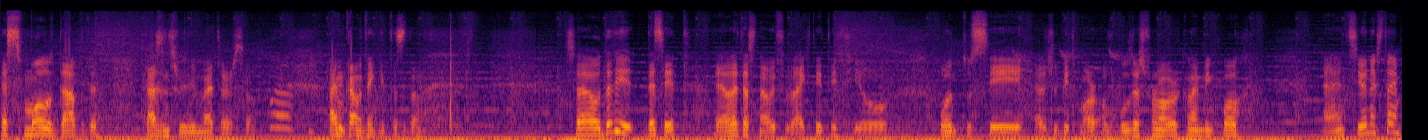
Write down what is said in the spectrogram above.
A small dab that doesn't really matter, so I'm counting it as done. So that is, that's it. Uh, let us know if you liked it, if you want to see a little bit more of boulders from our climbing wall, and see you next time.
